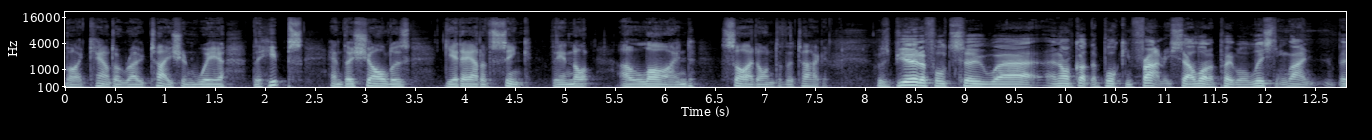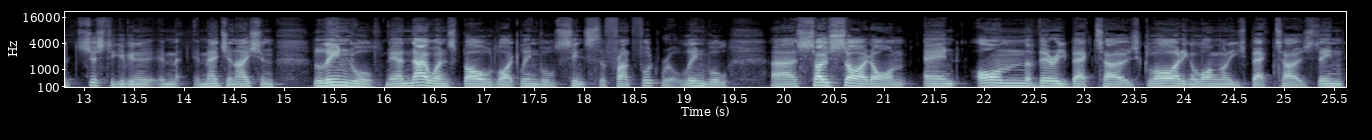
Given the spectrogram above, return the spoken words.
by counter rotation, where the hips and the shoulders get out of sync. They're not aligned side on to the target. It was beautiful to, uh, and I've got the book in front of me, so a lot of people are listening won't. But just to give you an Im- imagination, Lindwall. Now, no one's bowled like Lindwall since the front foot rule. Lindwall uh, so side on and on the very back toes, gliding along on his back toes. Then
